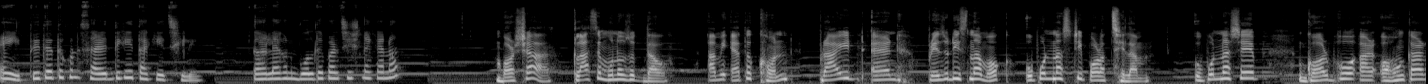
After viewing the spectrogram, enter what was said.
এই তুই তো এতক্ষণ স্যারের দিকেই তাকিয়েছিলি। তাহলে এখন বলতে পারছিস না কেন? বর্ষা ক্লাসে মনোযোগ দাও। আমি এতক্ষণ প্রাইড অ্যান্ড প্রেজুডিস নামক উপন্যাসটি পড়াচ্ছিলাম। উপন্যাসে গর্ব আর অহংকার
